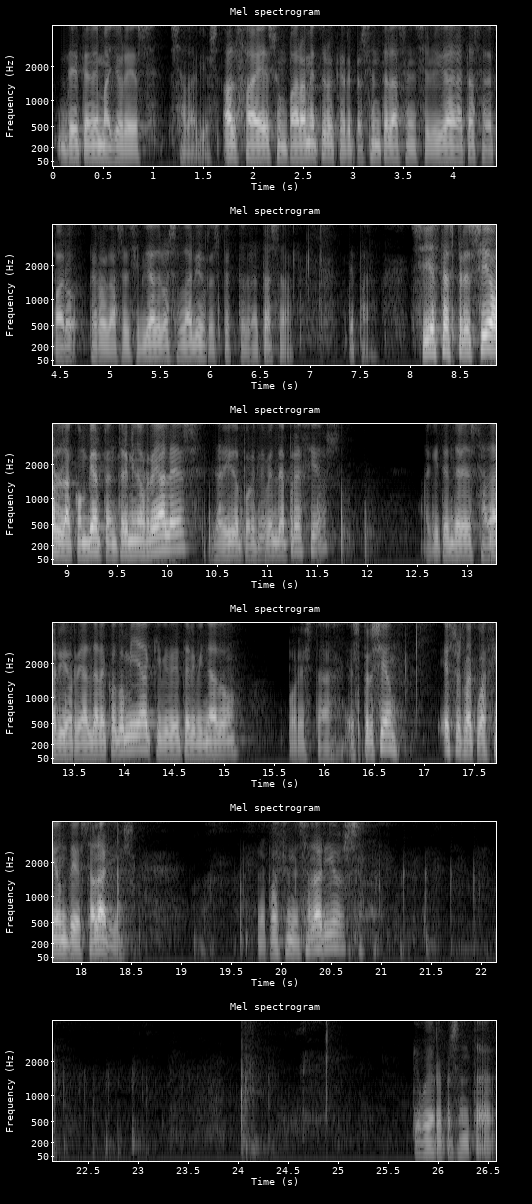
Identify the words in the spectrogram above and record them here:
de tener mayores salarios. Alfa es un parámetro que representa la sensibilidad de la tasa de paro, pero la sensibilidad de los salarios respecto de la tasa de paro. Si esta expresión la convierto en términos reales, añadido por el nivel de precios, aquí tendré el salario real de la economía que viene determinado por esta expresión. Eso es la ecuación de salarios. La ecuación de salarios que voy a representar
